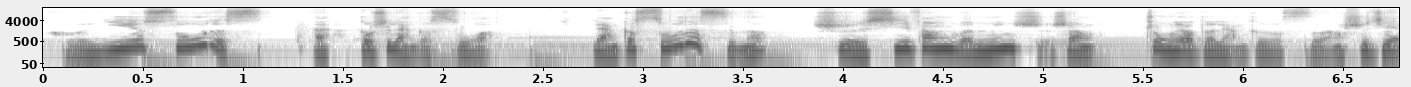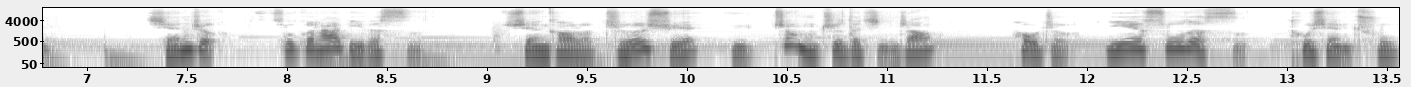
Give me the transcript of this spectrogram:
和耶稣的死，哎，都是两个苏啊。两个苏的死呢，是西方文明史上重要的两个死亡事件。前者苏格拉底的死宣告了哲学与政治的紧张，后者耶稣的死凸显出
